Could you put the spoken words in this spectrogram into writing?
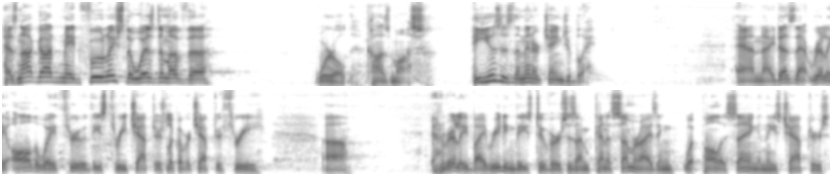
Has not God made foolish the wisdom of the world, cosmos? He uses them interchangeably. And he does that really all the way through these three chapters. Look over chapter three. Uh, and really, by reading these two verses, I'm kind of summarizing what Paul is saying in these chapters.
